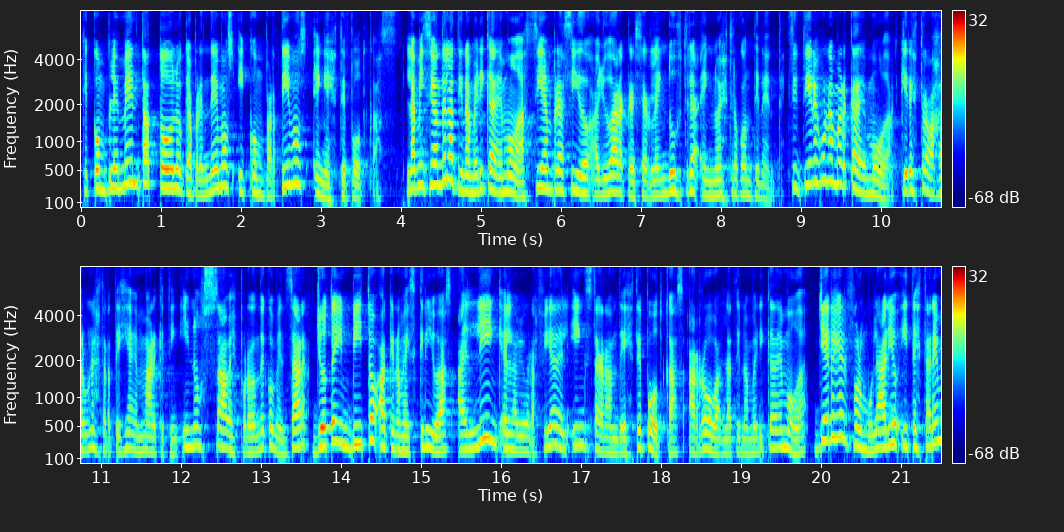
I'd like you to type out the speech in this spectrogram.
que complementa todo lo que aprendemos y compartimos en este podcast. La misión de Latinoamérica de Moda siempre ha sido ayudar a crecer la industria en nuestro continente. Si tienes una marca de moda, quieres trabajar una estrategia de marketing y no sabes por dónde comenzar, yo te invito a que nos escribas al link en la biografía del Instagram de este podcast, arroba Latinoamérica de Moda, llenes el formulario y te estaremos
